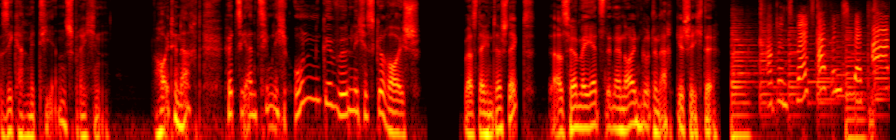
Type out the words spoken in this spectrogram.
Sie kann mit Tieren sprechen. Heute Nacht hört sie ein ziemlich ungewöhnliches Geräusch. Was dahinter steckt, das hören wir jetzt in der neuen Gute Nacht Geschichte. Ab ins Bett, Ab ins Bett, ab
